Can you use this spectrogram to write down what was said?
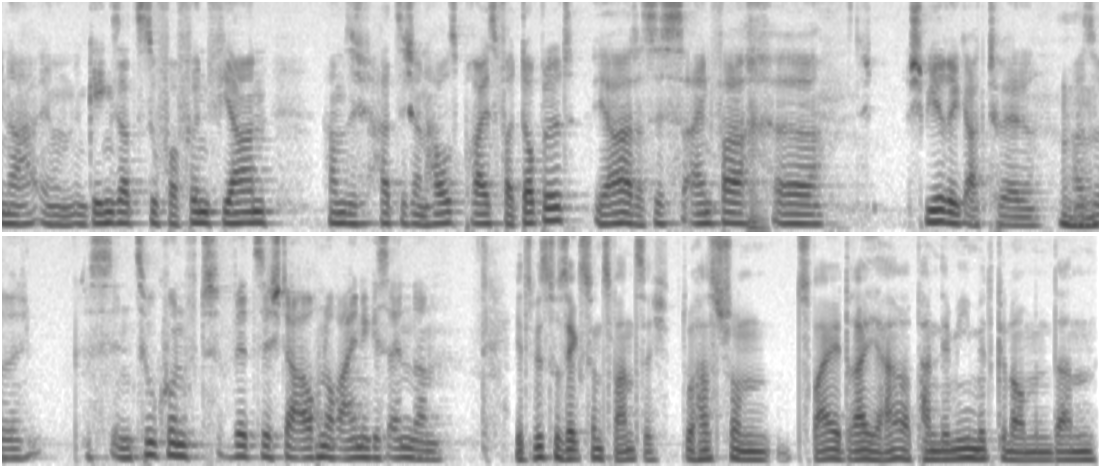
der, im Gegensatz zu vor fünf Jahren, haben sich, hat sich ein Hauspreis verdoppelt. Ja, das ist einfach äh, schwierig aktuell. Mhm. Also es, in Zukunft wird sich da auch noch einiges ändern. Jetzt bist du 26. Du hast schon zwei, drei Jahre Pandemie mitgenommen. Dann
